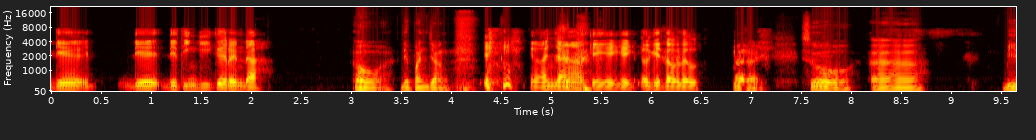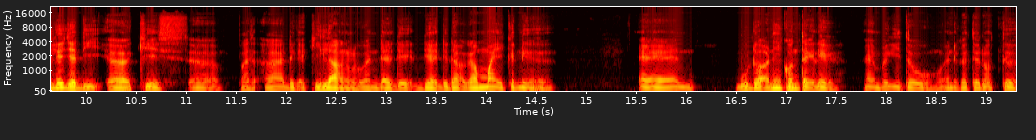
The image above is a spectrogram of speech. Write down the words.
Dia dia dia tinggi ke rendah? oh dia panjang Yang panjang lah. Okay, okay, okay. Okay, tahu tahu. Alright. So, uh, bila jadi uh, kes uh, pas, uh, dekat kilang tu kan, dia, dia, dia, dia dah ramai kena. And budak ni contact dia. Kan, bagi tahu. Dia kata, doktor,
